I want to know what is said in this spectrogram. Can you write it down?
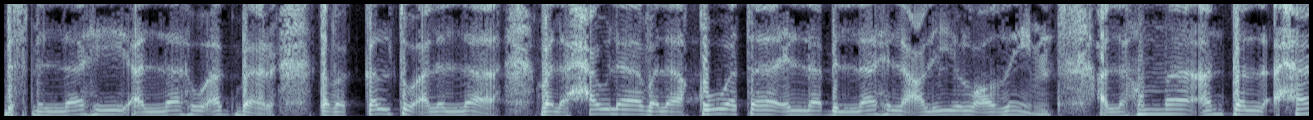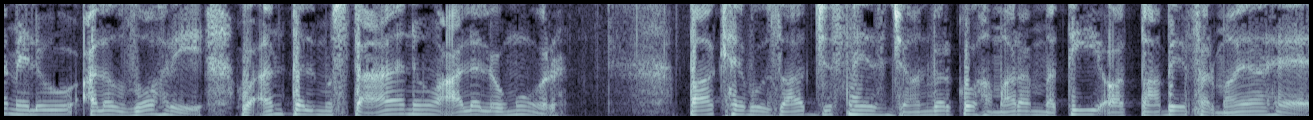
بسم الله الله اکبر، توکلت على الله ولا حول ولا قوه الا بالله العلي العظيم اللهم انت الحامل على الظهر وانت المستعان على الامور. پاک ہے وہ ذات جس نے اس جانور کو ہمارا متی اور تابع فرمایا ہے،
